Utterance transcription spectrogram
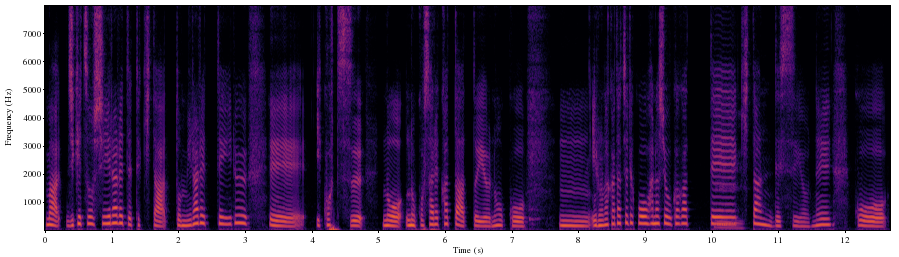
まあ、自決を強いられてきたと見られている、えー、遺骨の残され方というのを、こう、うん、いろんな形でこう、お話を伺ってきたんですよね。うん、こう、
